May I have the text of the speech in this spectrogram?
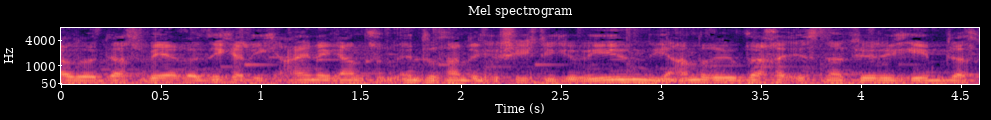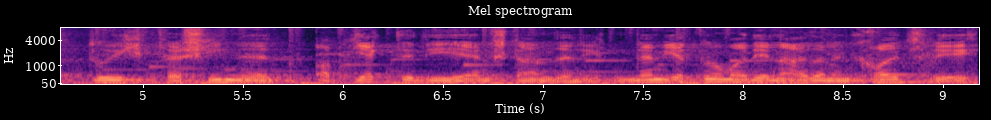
Also das wäre sicherlich eine ganz interessante Geschichte gewesen. Die andere Sache ist natürlich eben, dass durch verschiedene Objekte, die hier entstanden sind, ich nenne jetzt nur mal den Eisernen Kreuzweg,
